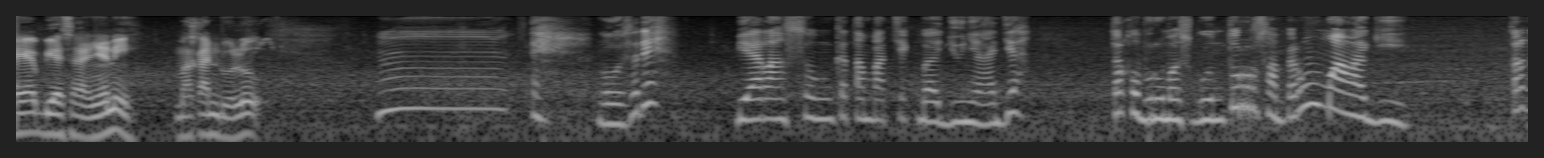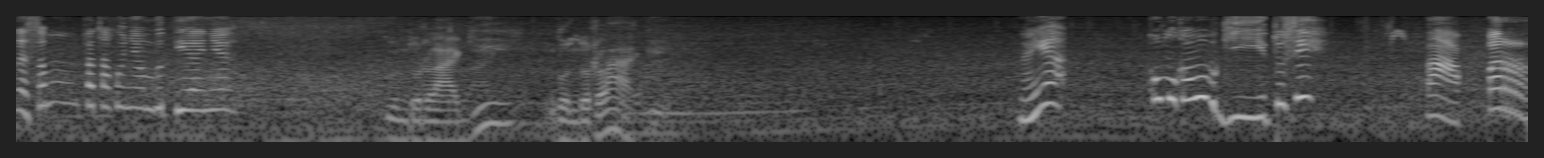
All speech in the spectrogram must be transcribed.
Kayak biasanya nih, makan dulu. Hmm, eh nggak usah deh. Biar langsung ke tempat cek bajunya aja. Ntar keburu Mas Guntur sampai rumah lagi. Ntar gak sempet aku nyambut dianya. Guntur lagi, guntur lagi. Nah ya, kok mukamu begitu sih? Laper.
